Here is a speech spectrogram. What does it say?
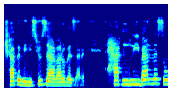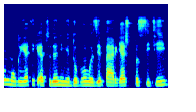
چپ وینیسیوس ضربه رو بزنه. تقریبا مثل اون موقعیتی که ابتدای نیمه دوم بازی برگشت با سیتی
